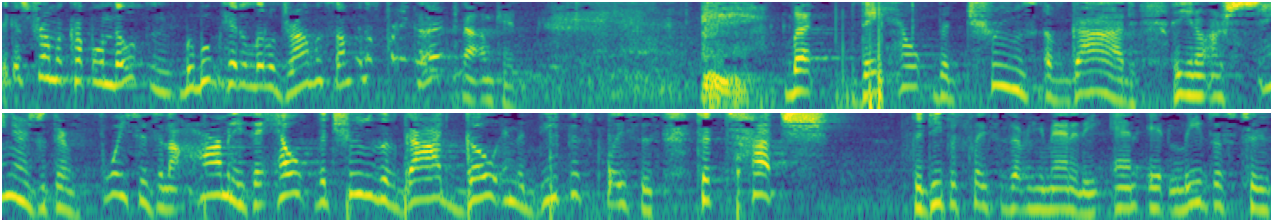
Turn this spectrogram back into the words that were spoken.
They can strum a couple notes and boom, boom, hit a little drum or something. That's pretty good. No, I'm kidding. but they help the truths of God. You know, our singers with their voices and the harmonies, they help the truths of God go in the deepest places to touch the deepest places of humanity. And it leads us to,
